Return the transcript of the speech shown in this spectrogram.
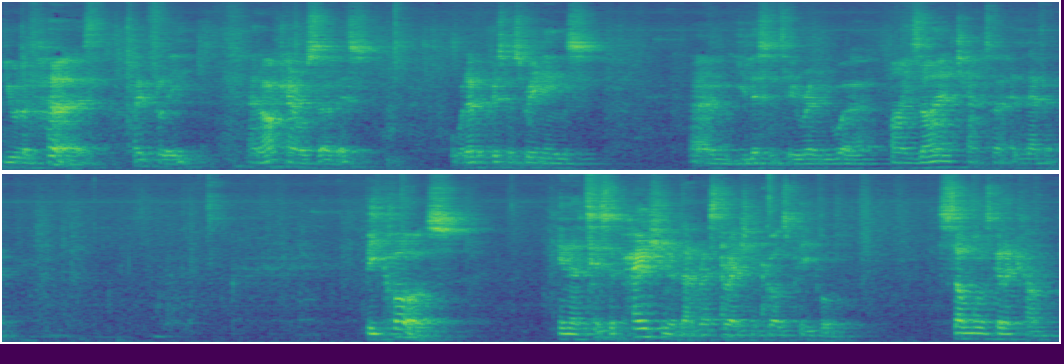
you will have heard, hopefully, at our carol service, or whatever Christmas readings um, you listened to wherever you were, Isaiah chapter 11. Because, in anticipation of that restoration of God's people, someone's going to come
